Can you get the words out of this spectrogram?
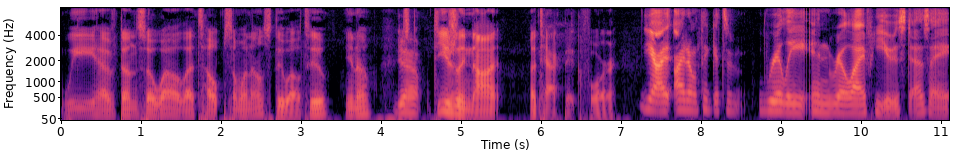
we have done so well. Let's help someone else do well too. You know, yeah, it's usually not a tactic for. Yeah, I, I don't think it's really in real life used as a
